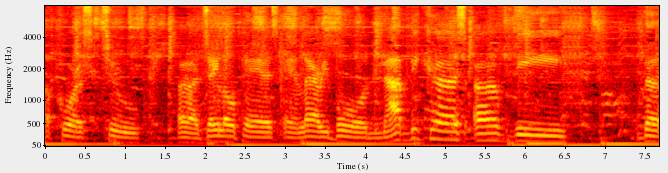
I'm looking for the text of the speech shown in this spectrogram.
of course, to uh, Jay Lopez and Larry Bull, not because of the the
